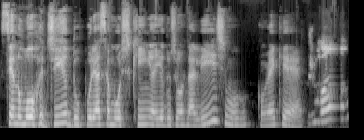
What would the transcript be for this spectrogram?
sendo mordido por essa mosquinha aí do jornalismo? Como é que é? João,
